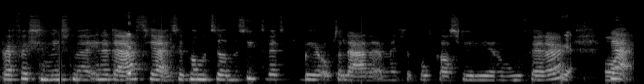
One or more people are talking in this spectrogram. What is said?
perfectionisme, inderdaad. Ja. ik zit momenteel in de ziektewet, probeer op te laden en met je podcast weer leren hoe verder. Ja, ja,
